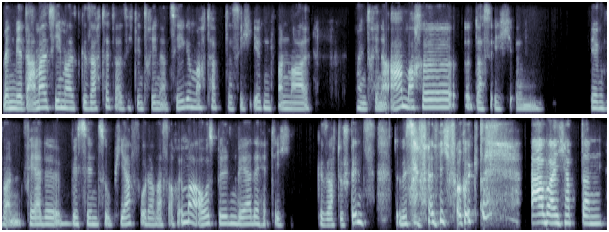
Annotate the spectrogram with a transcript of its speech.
Wenn mir damals jemand gesagt hätte, als ich den Trainer C gemacht habe, dass ich irgendwann mal meinen Trainer A mache, dass ich ähm, irgendwann Pferde bis hin zu Piaf oder was auch immer ausbilden werde, hätte ich gesagt, du spinnst, du bist ja völlig verrückt. Aber ich habe dann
